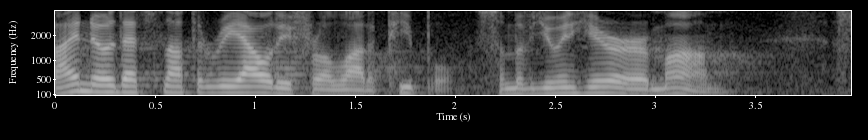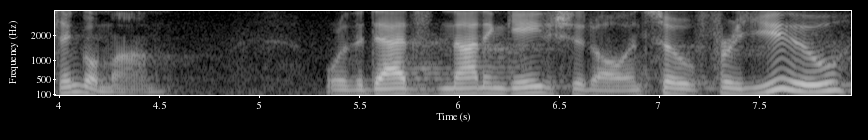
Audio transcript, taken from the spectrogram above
I know that's not the reality for a lot of people. Some of you in here are a mom, a single mom, or the dad's not engaged at all. And so for you,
